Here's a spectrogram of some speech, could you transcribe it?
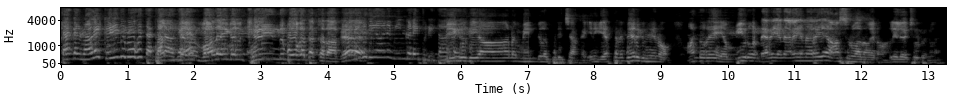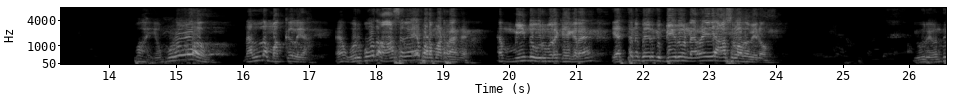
தங்கள் வலை கிழிந்து போகத்தக்கதாக தங்கள் வலைகள் கிழிந்து போகத்தக்கதாக மிகுதியான மீன்களை பிடித்தார்கள். மிகுதியான மீன்களை பிடிச்சாங்க. இன்னைக்கு எத்தனை பேருக்கு வேணும்? ஆண்டவரே என் பீரோ நிறைய நிறைய நிறைய ஆசீர்வாதம் வேணும். இல்லையா சொல்றீங்களா? வா எவ்வளோ நல்ல மக்களையா ஒருபோதும் ஆசவே பட மாட்டாங்க மீண்டும் ஒரு முறை கேக்குறேன். எத்தனை பேருக்கு பீரோ நிறைய ஆசீர்வாதம் வேணும்? இவரு வந்து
